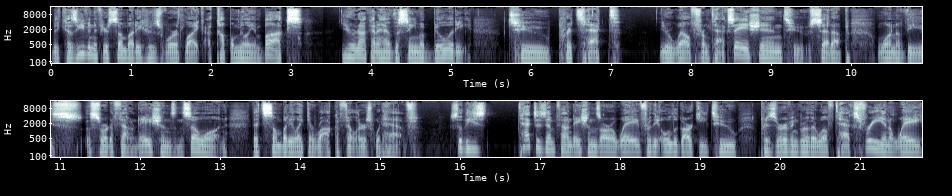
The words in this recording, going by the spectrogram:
Because even if you're somebody who's worth like a couple million bucks, you're not going to have the same ability to protect your wealth from taxation, to set up one of these sort of foundations and so on that somebody like the Rockefellers would have. So these tax exempt foundations are a way for the oligarchy to preserve and grow their wealth tax free in a way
